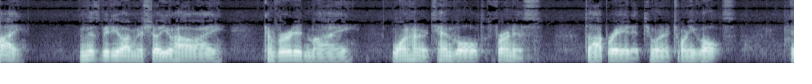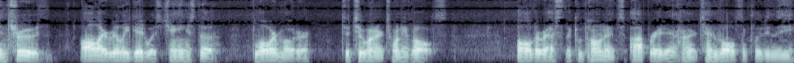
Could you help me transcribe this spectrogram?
Hi, in this video I'm going to show you how I converted my 110 volt furnace to operate at 220 volts. In truth, all I really did was change the blower motor to 220 volts. All the rest of the components operated at 110 volts, including the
